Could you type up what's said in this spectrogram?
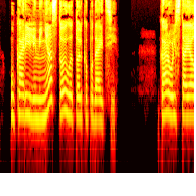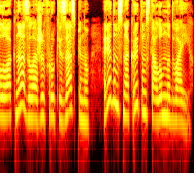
— укорили меня, стоило только подойти. Король стоял у окна, заложив руки за спину, рядом с накрытым столом на двоих.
